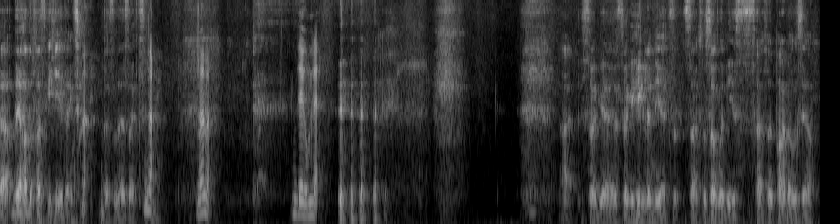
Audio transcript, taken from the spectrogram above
Ja, Det hadde faktisk ikke jeg tenkt. Bare så det er sagt. Nei. Nei, nei. Det om det. Nei, så jeg så en hyggelig nyhetssak fra Sogn vis her for et par dager siden.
